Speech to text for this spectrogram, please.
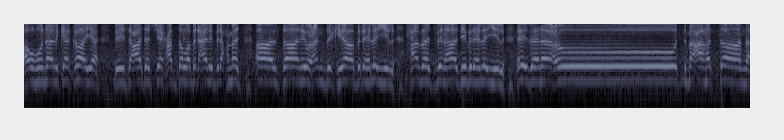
أو هنالك غاية بسعادة الشيخ عبد الله بن علي بن أحمد. آل ثاني وعندك يا بن هليل حمد بن هادي بن هليل. إذا نعود مع هتان.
